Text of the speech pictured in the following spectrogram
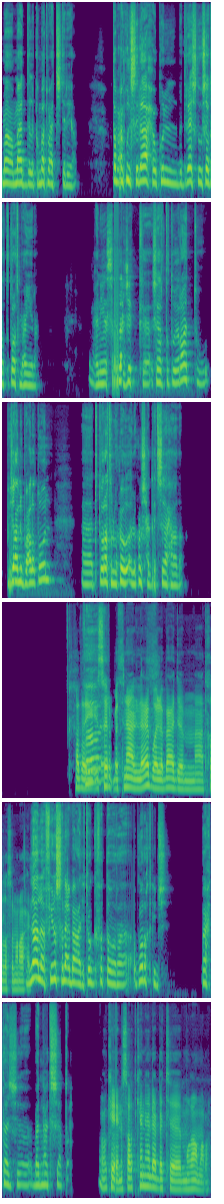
ما ما عاد الكومبوات ما عاد تشتريها. طبعًا كل سلاح وكل مدري إيش له شجرة تطويرات معينة. يعني السلاح يجيك شجرة تطويرات وبجانبه على طول آآ تطويرات الوحو الوحوش حقة السلاح هذا. هذا ف يصير بأثناء اللعب والّا بعد ما تخلّص المراحل؟ لا، لا في نُص اللعبة عادي توقف تطوّر أمورك تمشي، ما يحتاج آه، بعد نهاية الchapter. أوكي، يعني صارت كأنها لعبة مغامرة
